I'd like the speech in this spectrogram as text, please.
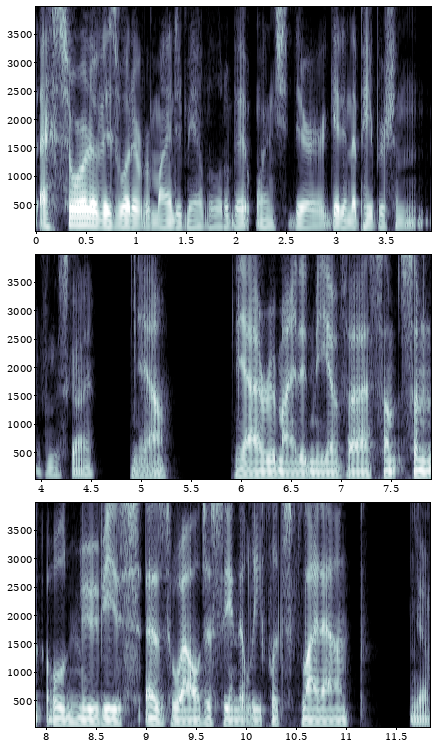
that sort of is what it reminded me of a little bit when they're getting the papers from from the sky Yeah, yeah. It reminded me of uh, some some old movies as well. Just seeing the leaflets fly down. Yeah.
